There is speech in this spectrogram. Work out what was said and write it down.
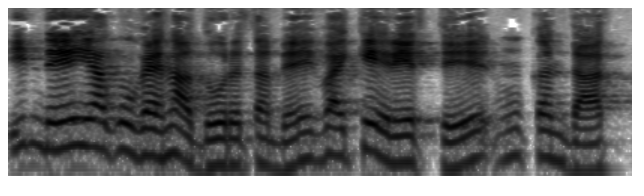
e nem a governadora também vai querer ter um candidato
